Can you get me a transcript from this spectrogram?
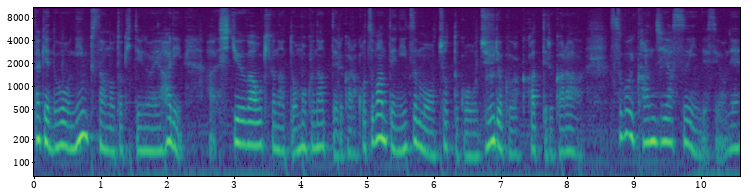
だけど妊婦さんの時っていうのはやはり子宮が大きくなって重くなってるから骨盤底にいつもちょっとこう重力がかかってるからすごい感じやすいんですよね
